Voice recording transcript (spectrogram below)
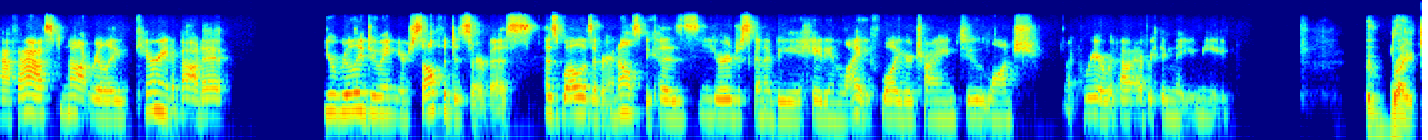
half assed, not really caring about it, you're really doing yourself a disservice as well as everyone else because you're just going to be hating life while you're trying to launch a career without everything that you need. Right.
